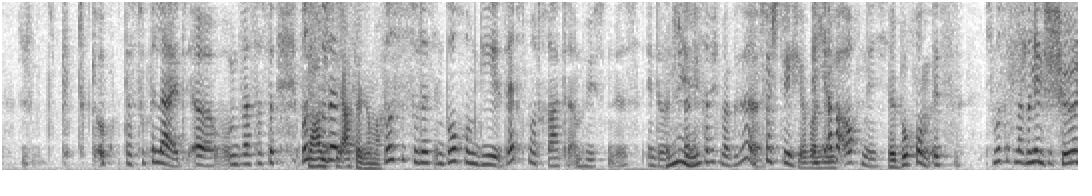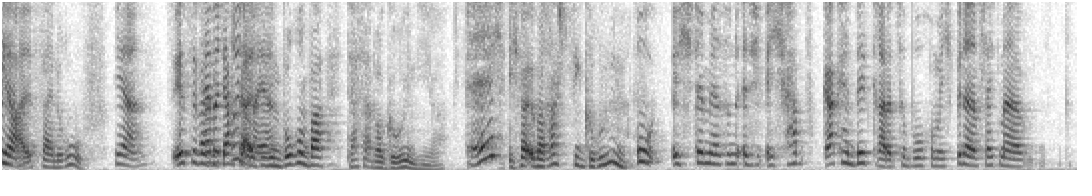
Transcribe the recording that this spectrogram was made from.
Oh, das tut mir leid. Äh, Und was hast du? Wusstest, hab du ich dass, Theater gemacht. wusstest du, dass in Bochum die Selbstmordrate am höchsten ist in Deutschland? Das habe ich mal gehört. Das verstehe ich aber ich nicht. aber auch nicht. Weil Bochum ist Ich muss das mal viel schöner als sein Ruf. Ja. Das Erste, was Herbert ich dachte, als ich in Bochum war, das ist aber grün hier. Echt? Ich war überrascht, wie grün. Oh, ich stelle mir so, also ich, ich habe gar kein Bild gerade zu Bochum. Ich bin da vielleicht mal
